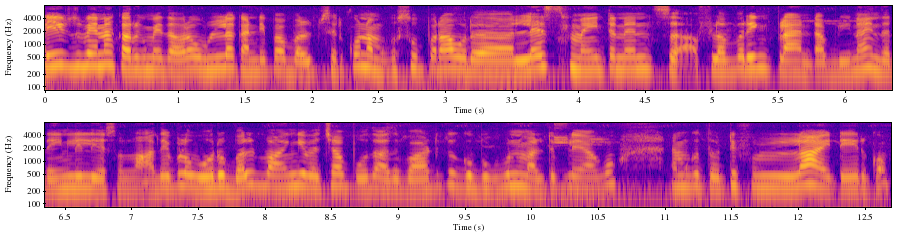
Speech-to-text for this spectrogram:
லீவ்ஸ் வேணால் கருகுமே தவிர உள்ளே கண்டிப்பாக பல்ப்ஸ் இருக்கும். நமக்கு சூப்பராக ஒரு லெஸ் மெயின்டெனன்ஸ் ஃப்ளவரிங் பிளான்ட் அப்படின்னா இந்த ரெயின் லிலியை சொல்லலாம். அதே போல் ஒரு பல்ப் வாங்கி வச்சா போதும். அது பாட்டுக்கு குப்பு குப்புன்னு மல்டிப்ளை ஆகும். நமக்கு தொட்டி ஃபுல்லாக ஆகிட்டே இருக்கும்.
